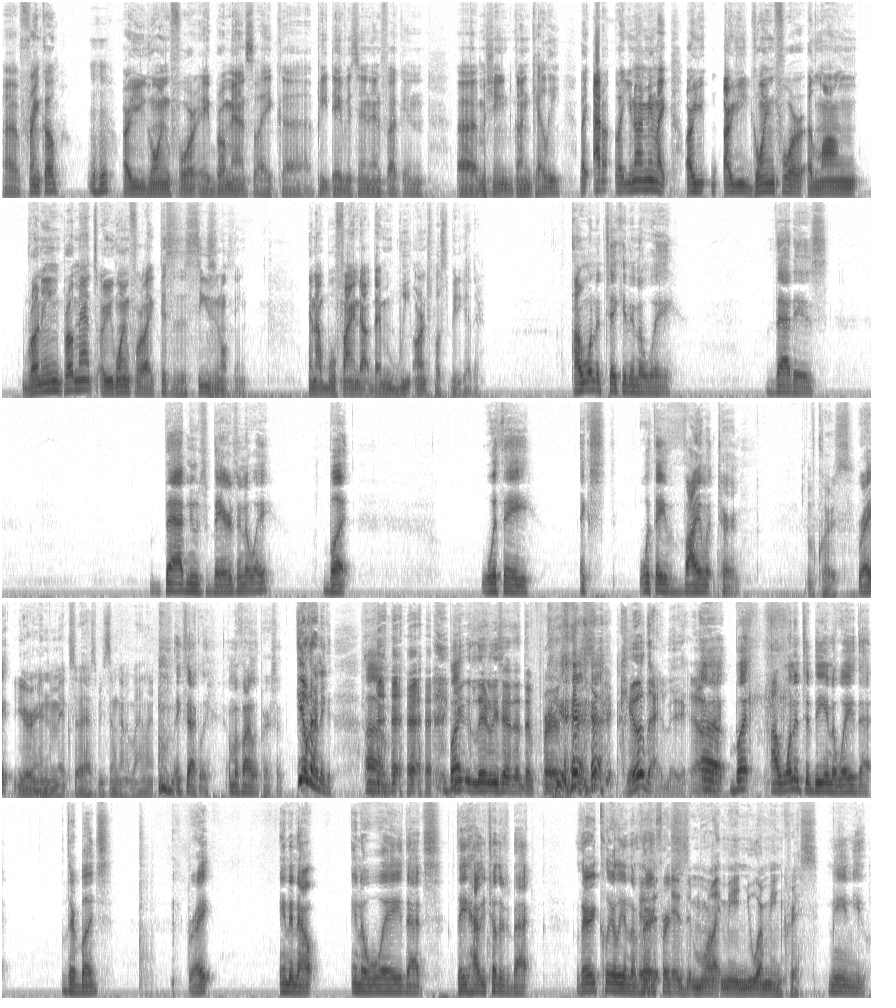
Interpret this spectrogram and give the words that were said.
uh, Franco? Mm-hmm. Are you going for a bromance like uh, Pete Davidson and fucking uh, Machine Gun Kelly? Like I don't like you know what I mean. Like are you are you going for a long running bromance? Or are you going for like this is a seasonal thing? And I will find out that we aren't supposed to be together. I want to take it in a way that is bad news bears in a way, but with a ex, with a violent turn, Of course, right? you're in the mix, so it has to be some kind of violent. exactly. I'm a violent person. Kill that nigga. Um, But- you literally said that the first kill that. nigga. Uh, like, but I wanted to be in a way that they're buds, right? In and out, in a way that's they have each other's back very clearly in the is, very it, first is it more like me and you or me and Chris? me and you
